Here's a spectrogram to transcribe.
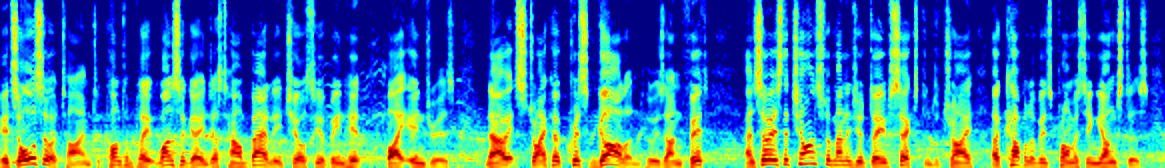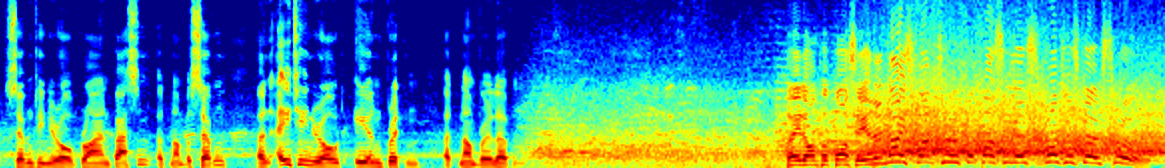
it's also a time to contemplate once again just how badly Chelsea have been hit by injuries. Now it's striker Chris Garland who is unfit, and so it's the chance for manager Dave Sexton to try a couple of his promising youngsters, 17-year-old Brian Bason at number 7 and 18-year-old Ian Britton at number 11. Played on for Possee, and a nice one through for Possee as Rogers goes through.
